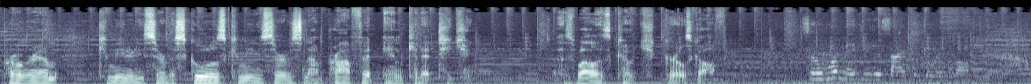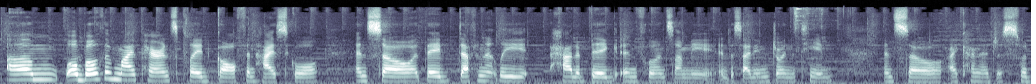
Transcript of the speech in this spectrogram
Program, Community Service Schools, Community Service Nonprofit, and Cadet Teaching, as well as coach girls golf. So what made you decide to join golf? Um, well, both of my parents played golf in high school, and so they definitely had a big influence on me in deciding to join the team. And so I kind of just would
